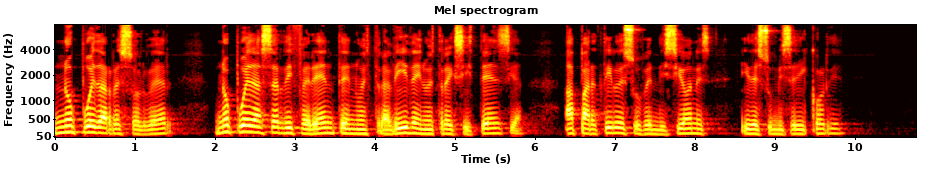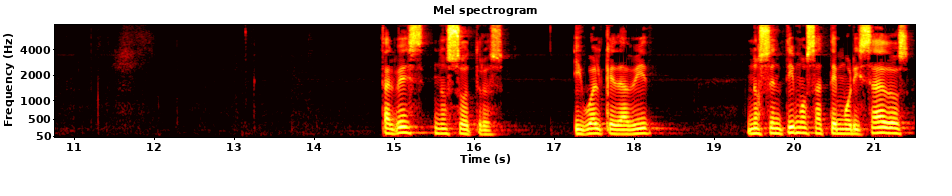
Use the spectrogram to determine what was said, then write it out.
no pueda resolver, no pueda hacer diferente en nuestra vida y nuestra existencia a partir de sus bendiciones y de su misericordia. Tal vez nosotros, igual que David, nos sentimos atemorizados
